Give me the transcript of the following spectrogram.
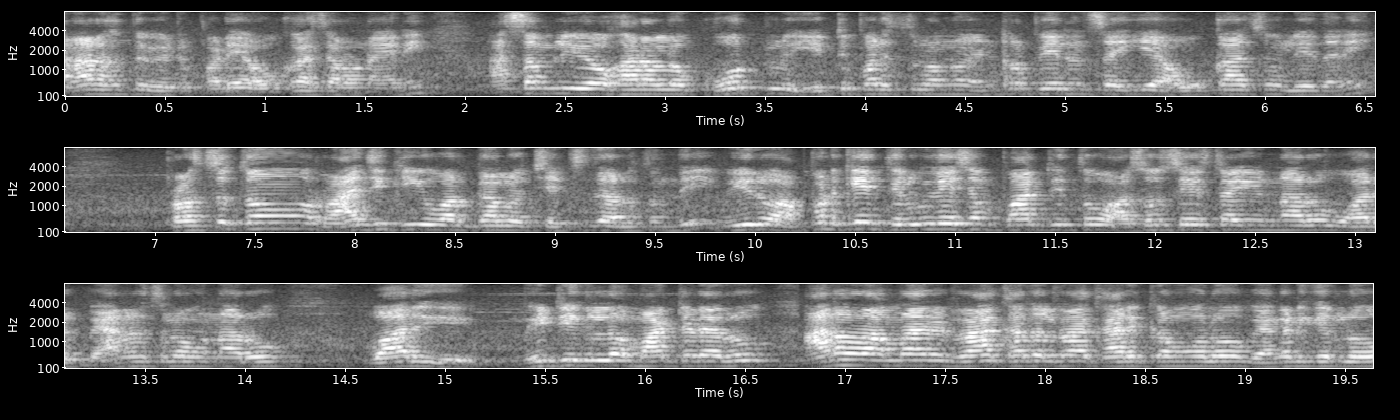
అనర్హత వీటి పడే అవకాశాలు ఉన్నాయని అసెంబ్లీ వ్యవహారాల్లో కోర్టులు ఎట్టి పరిస్థితుల్లోనూ ఇంటర్ఫీరెన్స్ అయ్యే అవకాశం లేదని ప్రస్తుతం రాజకీయ వర్గాల్లో చర్చ జరుగుతుంది. వీరు అప్పటికే తెలుగుదేశం పార్టీతో అసోసియేట్ అయి ఉన్నారు వారి బ్యానర్స్లో ఉన్నారు వారి మీటింగ్లో మాట్లాడారు. ఆనవ రామనారాయణ రా కథలు రా కార్యక్రమంలో వెంకటగిరిలో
